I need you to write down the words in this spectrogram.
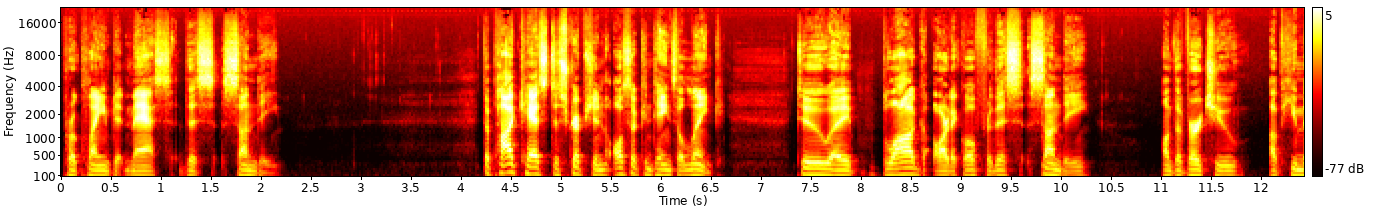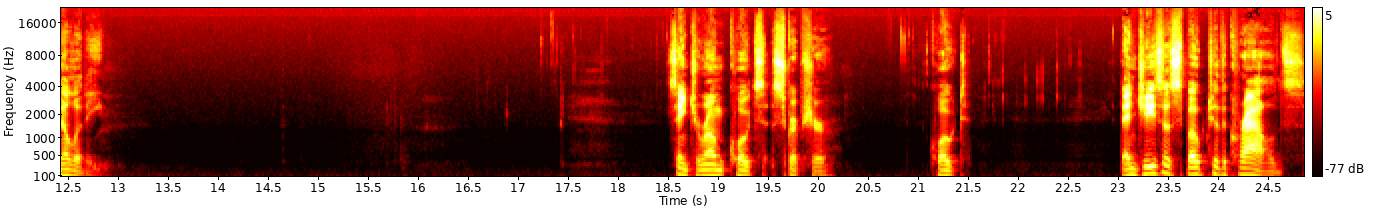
proclaimed at Mass this Sunday. The podcast description also contains a link to a blog article for this Sunday on the virtue of humility. St. Jerome quotes scripture quote, Then Jesus spoke to the crowds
